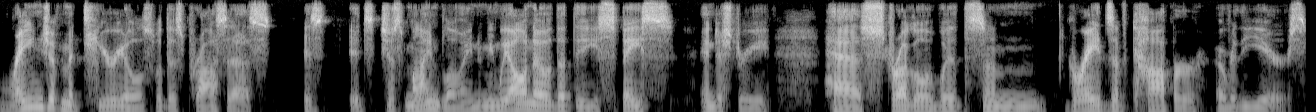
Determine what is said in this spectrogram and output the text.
range of materials with this process is it's just mind blowing. I mean, we all know that the space industry has struggled with some grades of copper over the years.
